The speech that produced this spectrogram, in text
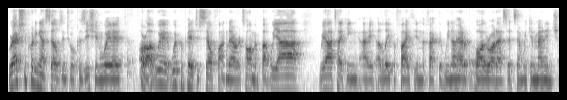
We're actually putting ourselves into a position where, all right, we're we're prepared to self-fund our retirement, but we are we are taking a, a, leap of faith in the fact that we know how to buy the right assets and we can manage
